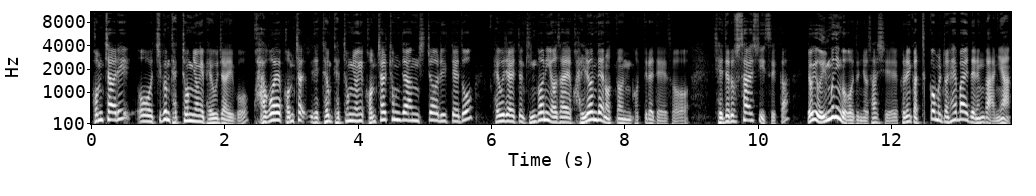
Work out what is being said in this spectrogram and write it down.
검찰이 어 지금 대통령의 배우자이고 과거에 검찰 대- 대통령이 검찰총장 시절일 때도 배우자였던 김건희 여사에 관련된 어떤 것들에 대해서 제대로 수사할 수 있을까? 여기 의문인 거거든요, 사실. 그러니까 특검을 좀 해봐야 되는 거 아니야?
